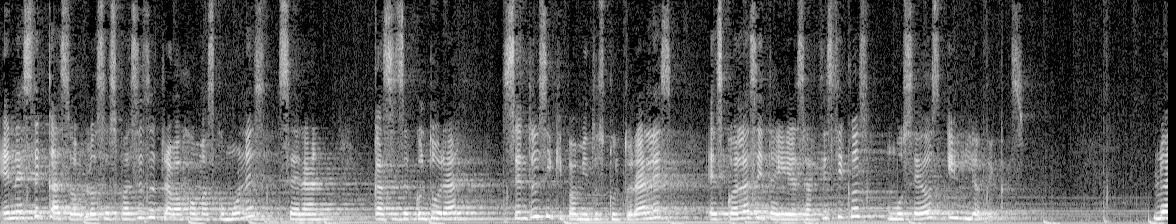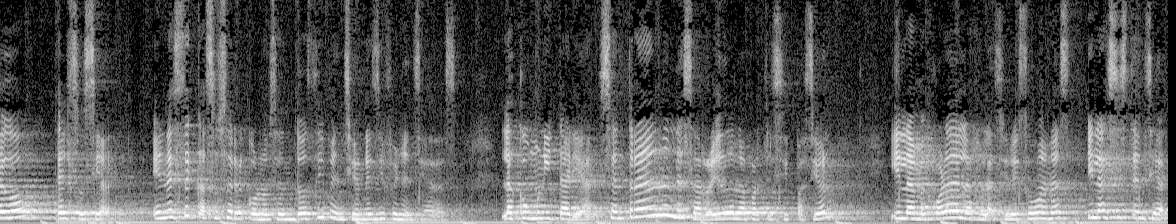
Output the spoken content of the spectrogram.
En este caso, los espacios de trabajo más comunes serán casas de cultura, centros y equipamientos culturales, escuelas y talleres artísticos, museos y bibliotecas. Luego, el social. En este caso se reconocen dos dimensiones diferenciadas. La comunitaria, centrada en el desarrollo de la participación y la mejora de las relaciones humanas, y la asistencial,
